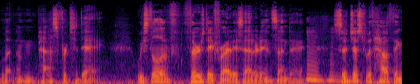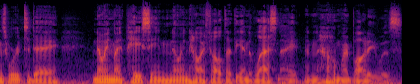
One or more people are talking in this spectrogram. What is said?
letting them pass for today. We still have Thursday, Friday, Saturday, and Sunday. Mm-hmm. So just with how things were today, knowing my pacing, knowing how I felt at the end of last night, and how my body was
